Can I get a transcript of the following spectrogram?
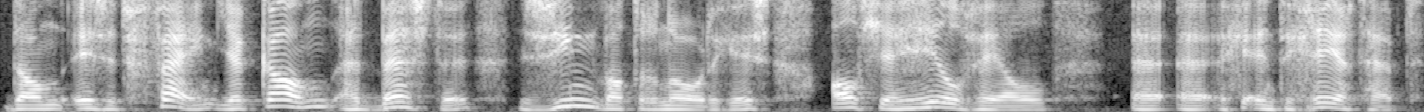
dan is het fijn. Je kan het beste zien wat er nodig is als je heel veel eh, eh, geïntegreerd hebt.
